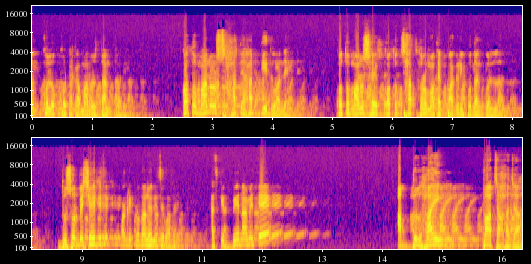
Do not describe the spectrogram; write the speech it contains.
লক্ষ লক্ষ টাকা মানুষ দান করে। কত মানুষ হাতে হাত দিয়ে দোয়া নেয়। কত মানুষের কত ছাত্র মাথায় পাগড়ি প্রদান করলাম। দুশোর বেশি হয়ে গেছে, পাগড়ি প্রদান হয়ে গেছে মাথায়। আজকে বেনামেতে আব্দুল হাই পাঁচ হাজার।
